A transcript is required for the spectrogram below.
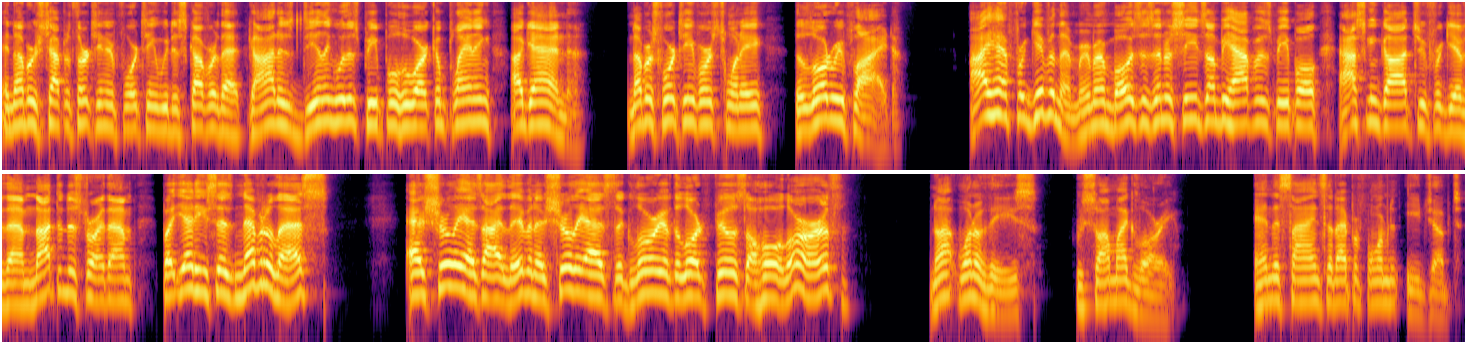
In Numbers chapter 13 and 14, we discover that God is dealing with his people who are complaining again. Numbers 14, verse 20, the Lord replied, I have forgiven them. Remember, Moses intercedes on behalf of his people, asking God to forgive them, not to destroy them. But yet he says, Nevertheless, as surely as I live, and as surely as the glory of the Lord fills the whole earth, not one of these who saw my glory and the signs that I performed in Egypt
